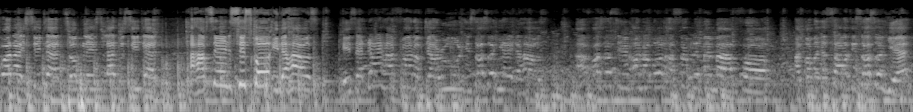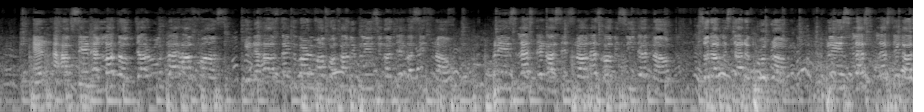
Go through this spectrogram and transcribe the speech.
guest is seated. So please let's be seated. I have seen Cisco in the house. He's a die-hard fan of Ja Rule. He's also here in the house. I've also seen Honorable Assembly Member for Agomanya South. He's also here. And I have seen a lot of Ja Rule die-hard fans in the house. Thank you very much for coming. Please, you can take a seat now. Please, let's take our seats now. Let's all be seated now so that we start the program. Please, let's let's take our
